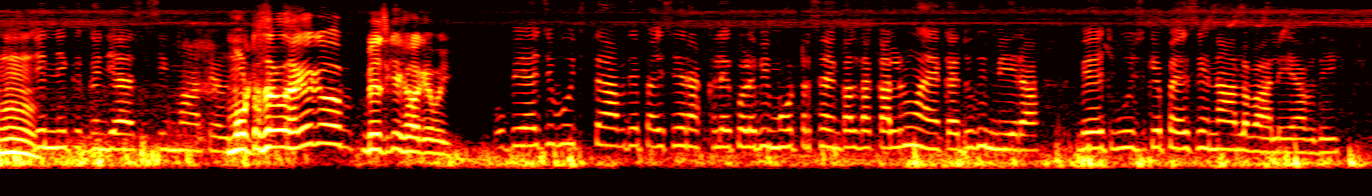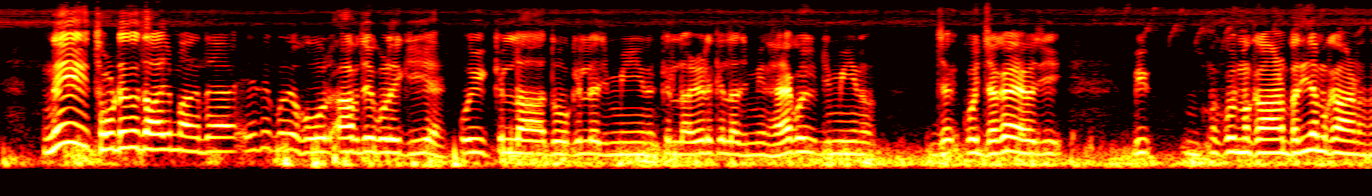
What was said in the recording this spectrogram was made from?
ਹੂੰ। ਜਿੰਨੀ ਕੁ ਗੁੰਜਾਇਸ਼ ਸੀ ਮਾਂ ਪਿਓ ਦੀ। ਮੋਟਰਸਾਈਕਲ ਹੈਗੇ ਕਿ ਵੇਚ ਕੇ ਖਾ ਗਿਆ ਬਾਈ? ਉਹ ਵੇਚ ਬੂਝ ਤਾਂ ਆਪਦੇ ਪੈਸੇ ਰੱਖ ਲੈ ਕੋਲੇ ਵੀ ਮੋਟਰਸਾਈਕਲ ਦਾ ਕੱਲ ਨੂੰ ਐ ਕਹਿ ਦੂਗੀ ਮੇਰਾ। ਵੇਚ ਬੂਝ ਕੇ ਪੈਸੇ ਨਾ ਲਵਾ ਲਏ ਆਪਦੇ। ਨਹੀਂ ਤੁਹਾਡੇ ਤੋਂ ਦਾਜ ਮੰਗਦਾ ਹੈ, ਇਹਦੇ ਕੋਲੇ ਹੋਰ ਆਪਦੇ ਕੋਲੇ ਕੀ ਹੈ? ਕੋਈ ਕਿੱਲਾ 2 ਕਿੱਲੇ ਜ਼ਮੀਨ ਕਿੱਲਾ ਡੇਢ ਕਿੱਲਾ ਜ਼ਮੀਨ ਹੈ ਕੋਈ ਜ਼ਮੀਨ? ਜ- ਕੋਈ ਜਗ੍ਹਾ ਇਹੋ ਜੀ ਵੀ ਮ- ਕੋਈ ਮਕਾਨ ਵਧੀਆ ਮਕਾਨ?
